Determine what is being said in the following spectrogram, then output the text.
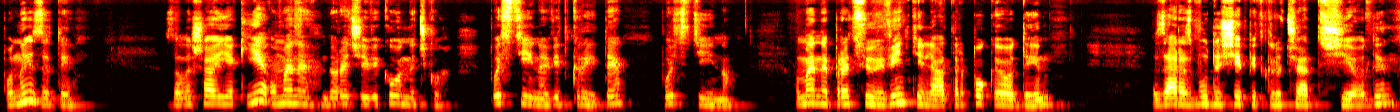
понизити. Залишаю, як є. У мене, до речі, віконечко постійно відкрите. Постійно. У мене працює вентилятор, поки один. Зараз буду ще підключати ще один.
